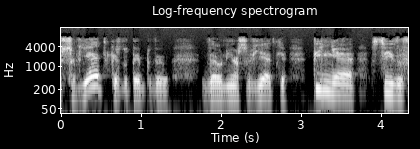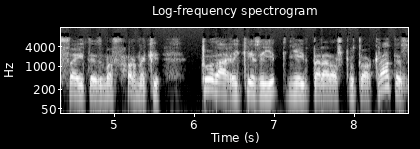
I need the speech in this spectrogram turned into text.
soviéticas, do tempo de, da União Soviética, tinha sido feita de uma forma que toda a riqueza tinha ido parar aos plutocratas.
